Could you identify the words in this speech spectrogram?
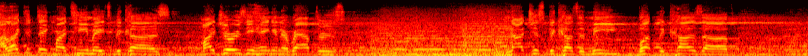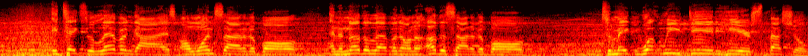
I like to thank my teammates because my jersey hanging in Raptors, not just because of me, but because of it takes 11 guys on one side of the ball and another 11 on the other side of the ball to make what we did here special.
